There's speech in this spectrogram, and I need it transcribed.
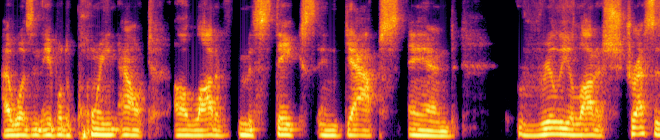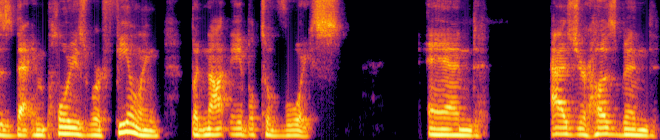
I wasn't able to point out a lot of mistakes and gaps and really a lot of stresses that employees were feeling, but not able to voice. And as your husband,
